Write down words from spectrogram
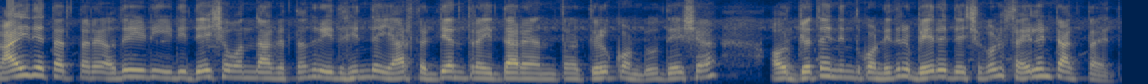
ಕಾಯ್ದೆ ತರ್ತಾರೆ, ಅದೇ ಇಡೀ ಇಡೀ ದೇಶ ಒಂದಾಗುತ್ತೆ. ಅಂದರೆ ಇದ್ರ ಹಿಂದೆ ಯಾರು ಷಡ್ಯಂತ್ರ ಇದ್ದಾರೆ ಅಂತ ತಿಳ್ಕೊಂಡು ದೇಶ ಅವ್ರ ಜೊತೆ ನಿಂತ್ಕೊಂಡಿದ್ರೆ ಬೇರೆ ದೇಶಗಳು ಸೈಲೆಂಟ್ ಆಗ್ತಾಯಿದ್ದು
